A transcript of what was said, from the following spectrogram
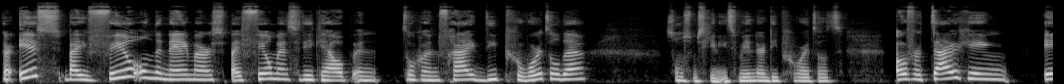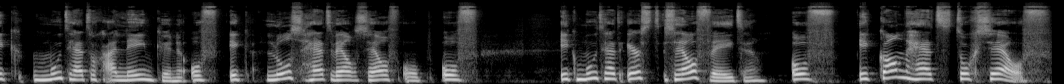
Er is bij veel ondernemers, bij veel mensen die ik help, een, toch een vrij diep gewortelde, soms misschien iets minder diep geworteld, overtuiging ik moet het toch alleen kunnen. Of ik los het wel zelf op. Of ik moet het eerst zelf weten. Of ik kan het toch zelf.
